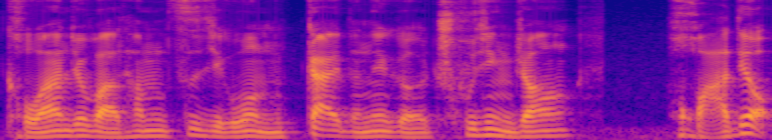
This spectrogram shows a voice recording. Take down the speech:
口岸就把他们自己给我们盖的那个出境章划掉。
